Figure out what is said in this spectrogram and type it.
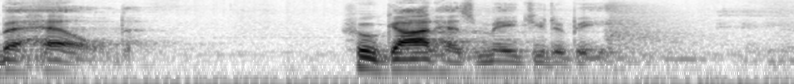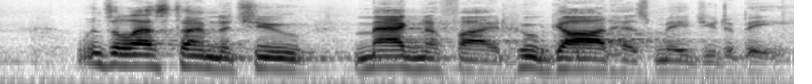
beheld who God has made you to be? When's the last time that you magnified who God has made you to be?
